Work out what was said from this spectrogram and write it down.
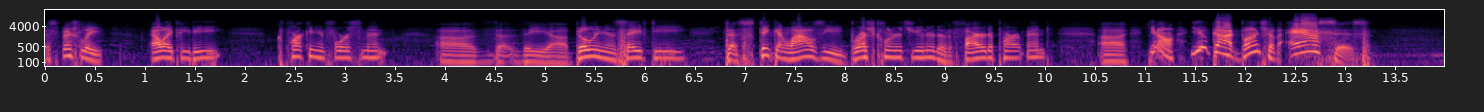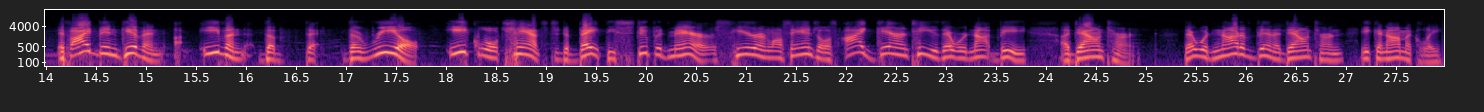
especially LAPD, parking enforcement, uh, the the uh, building and safety, the stinking lousy brush clearance unit of the fire department. Uh, you know, you've got a bunch of asses. If I'd been given uh, even the, the the real equal chance to debate these stupid mayors here in Los Angeles, I guarantee you there would not be a downturn. There would not have been a downturn economically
